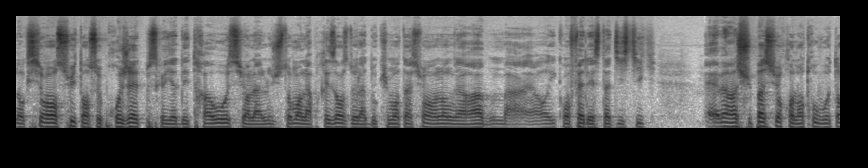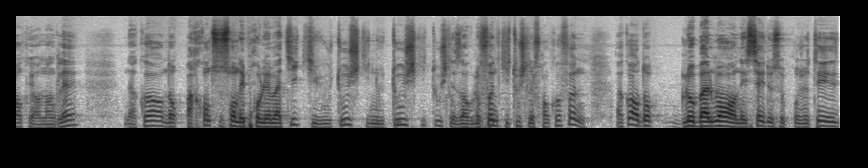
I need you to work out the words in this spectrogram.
Donc si ensuite on se projette, parce qu'il y a des travaux sur la, justement la présence de la documentation en langue arabe, bah, et qu'on fait des statistiques, eh ben, je ne suis pas sûr qu'on en trouve autant qu'en anglais. D'accord? Donc, par contre, ce sont des problématiques qui vous touchent, qui nous touchent, qui touchent les anglophones, qui touchent les francophones. D'accord? Donc, globalement, on essaye de se projeter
